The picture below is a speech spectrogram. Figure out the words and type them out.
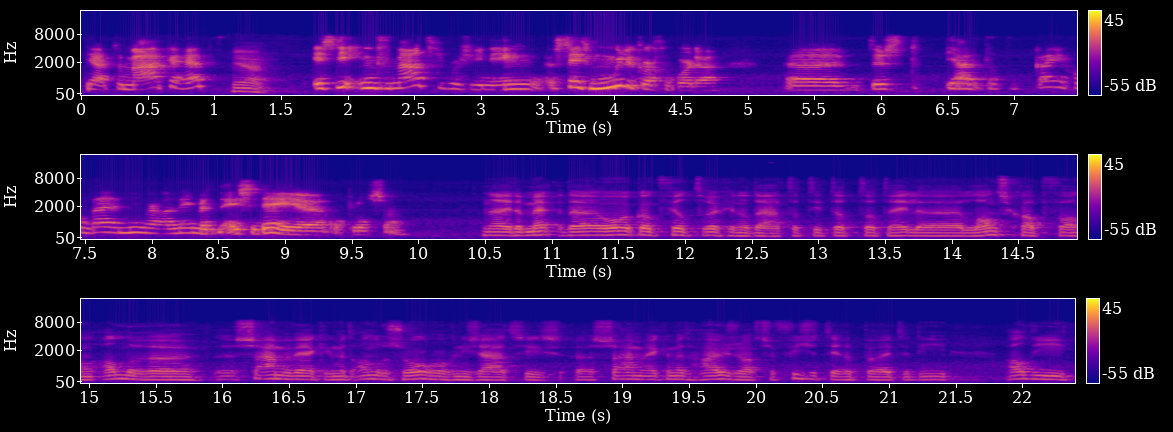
ja, te maken hebt, ja. is die informatievoorziening steeds moeilijker geworden. Uh, dus ja, dat, dat, kan je gewoon bijna niet meer alleen met een ECD oplossen. Nee, daar, hoor ik ook veel terug inderdaad. Dat, die, dat, dat hele landschap van andere uh, samenwerking met andere zorgorganisaties, uh, samenwerking met huisartsen, fysiotherapeuten, die, al, die,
